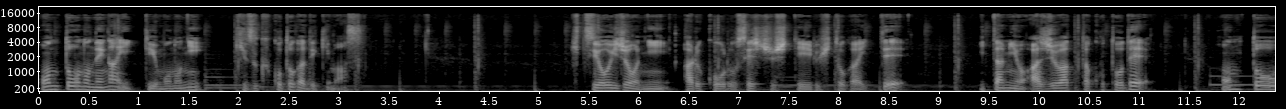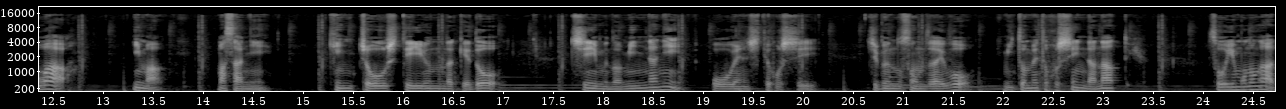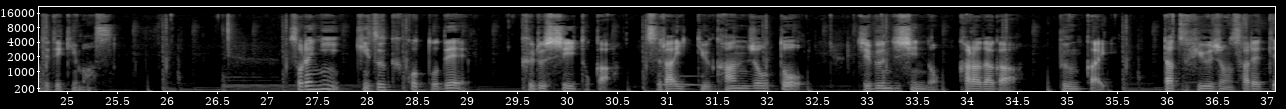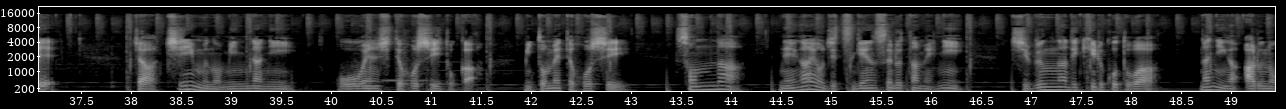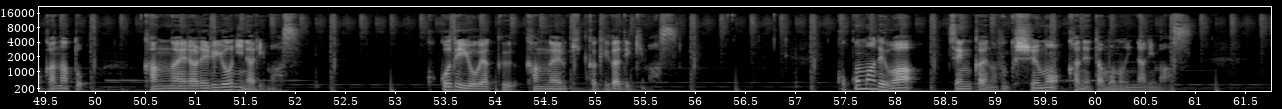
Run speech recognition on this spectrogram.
本当の願いっていうものに気づくことができます。必要以上にアルコールを摂取している人がいて痛みを味わったことで本当は今まさに緊張しているんだけどチームのみんなに応援してほしい。自分の存在を認めてほしいんだなという。そういうものが出てきます。それに気づくことで苦しいとか辛いっていう感情と自分自身の体が分解脱フュージョンされてじゃあチームのみんなに応援してほしいとか認めてほしいそんな願いを実現するために自分ができることは何があるのかなと考えられるようになります。ここでようやく考えるきっかけができます。ここまでは前回の復習も兼ねたものになります。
